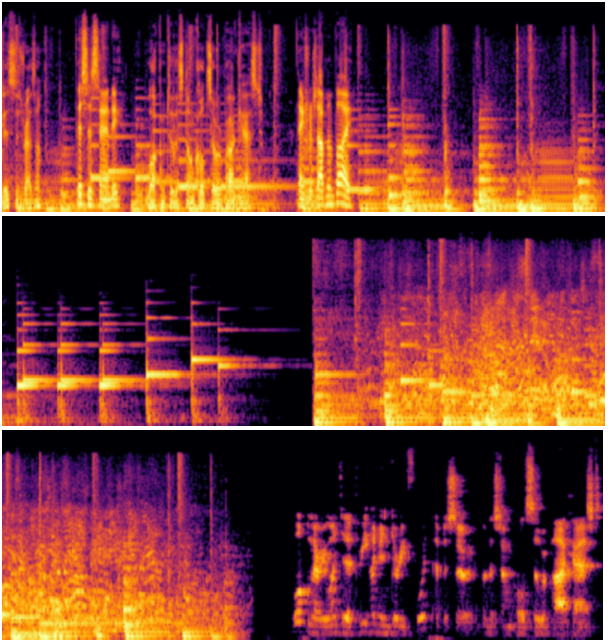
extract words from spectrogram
this is Reza. This is Sandy. Welcome to the Stone Cold Sober Podcast. Thanks for stopping by. Welcome, everyone, to the 334th episode of the Stone Cold Sober Podcast.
